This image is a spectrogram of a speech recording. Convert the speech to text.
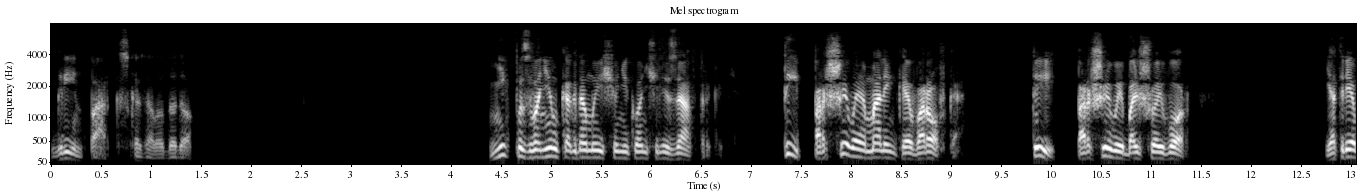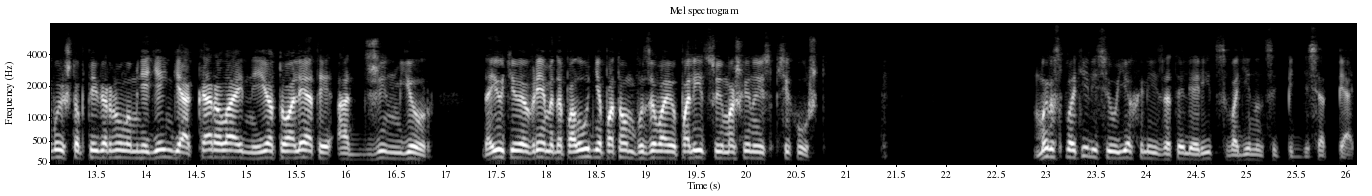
«Грин-парк», — сказала Додо. Ник позвонил, когда мы еще не кончили завтракать. «Ты, паршивая маленькая воровка! Ты, паршивый большой вор! Я требую, чтобы ты вернула мне деньги, а Каролайн — ее туалеты от Джин Мьюр. Даю тебе время до полудня, потом вызываю полицию и машину из психушки». Мы расплатились и уехали из отеля «Риц» в 11.55.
